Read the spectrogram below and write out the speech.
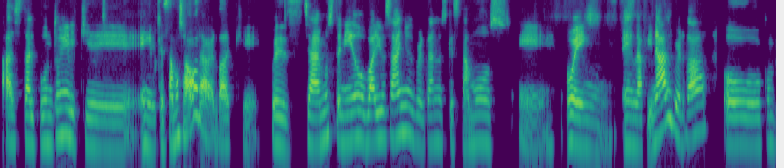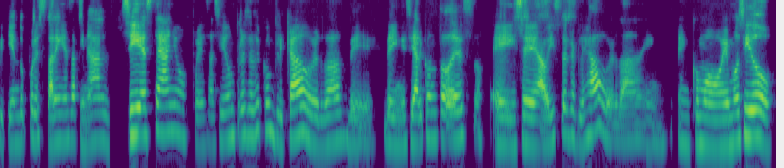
hasta el punto en el que, en el que estamos ahora, ¿verdad? Que pues ya hemos tenido varios años, ¿verdad? En los que estamos eh, o en, en, la final, ¿verdad? O compitiendo por estar en esa final. Sí, este año pues ha sido un proceso complicado, ¿verdad? De, de iniciar con todo esto eh, y se ha visto reflejado, ¿verdad? En, en cómo hemos ido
